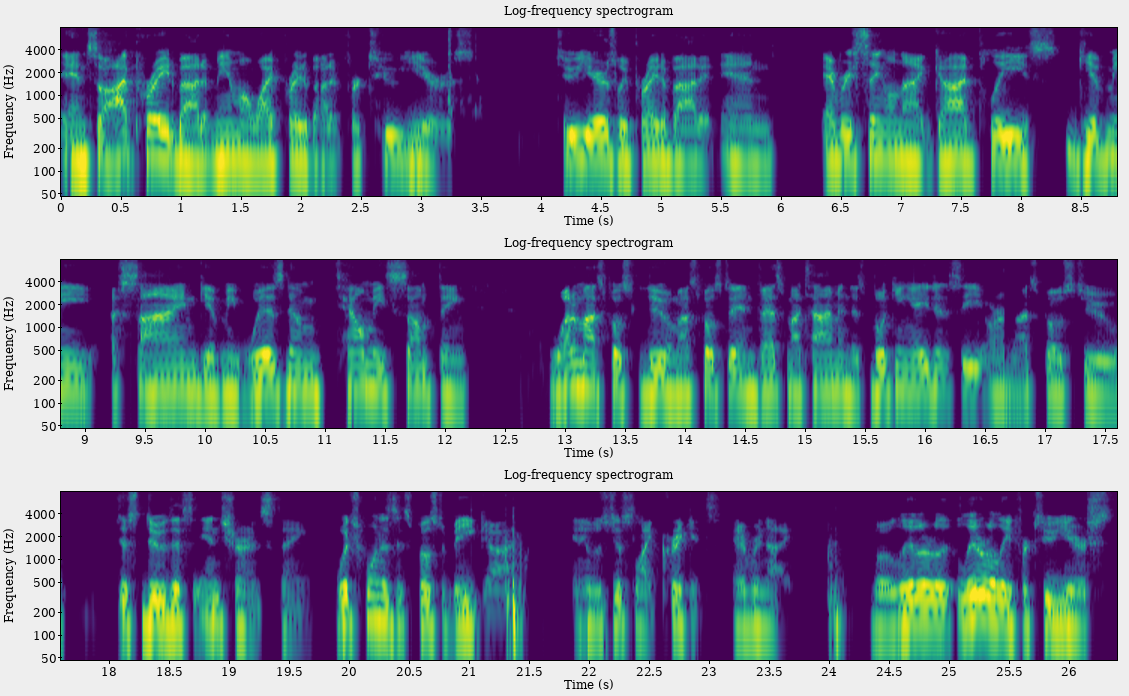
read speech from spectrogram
And so I prayed about it. Me and my wife prayed about it for two years. Two years we prayed about it. And every single night, God, please give me a sign, give me wisdom, tell me something. What am I supposed to do? Am I supposed to invest my time in this booking agency or am I supposed to just do this insurance thing? Which one is it supposed to be, God? And it was just like crickets every night. But literally, literally for two years,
